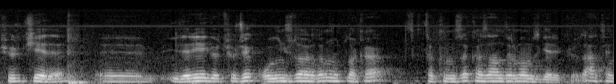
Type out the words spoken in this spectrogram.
Türkiye'de e, ileriye götürecek oyuncuları da mutlaka takımımıza kazandırmamız gerekiyor. Zaten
